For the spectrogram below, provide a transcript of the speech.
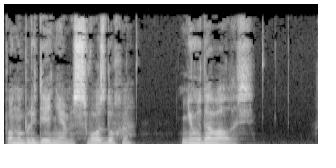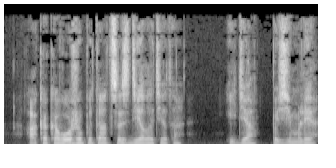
по наблюдениям с воздуха не удавалось. А каково же пытаться сделать это, идя по земле?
